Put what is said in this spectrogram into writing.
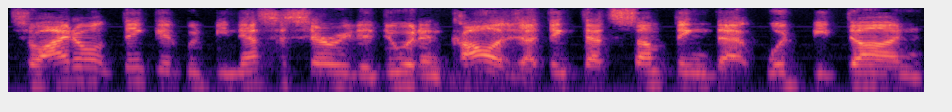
So I don't think it would be necessary to do it in college. I think that's something that would be done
